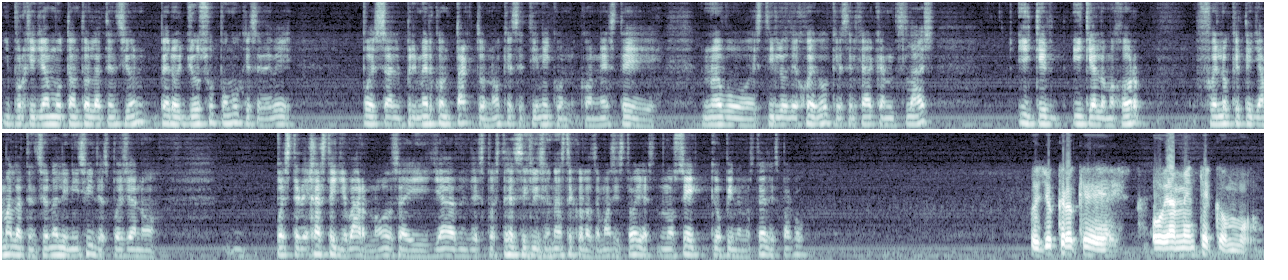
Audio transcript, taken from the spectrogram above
y por qué llamó tanto la atención, pero yo supongo que se debe pues al primer contacto ¿no? que se tiene con, con este nuevo estilo de juego que es el hack and slash y que, y que a lo mejor fue lo que te llama la atención al inicio y después ya no pues te dejaste llevar, ¿no? O sea, y ya después te desilusionaste con las demás historias. No sé qué opinan ustedes, Paco. Pues yo creo que obviamente como,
